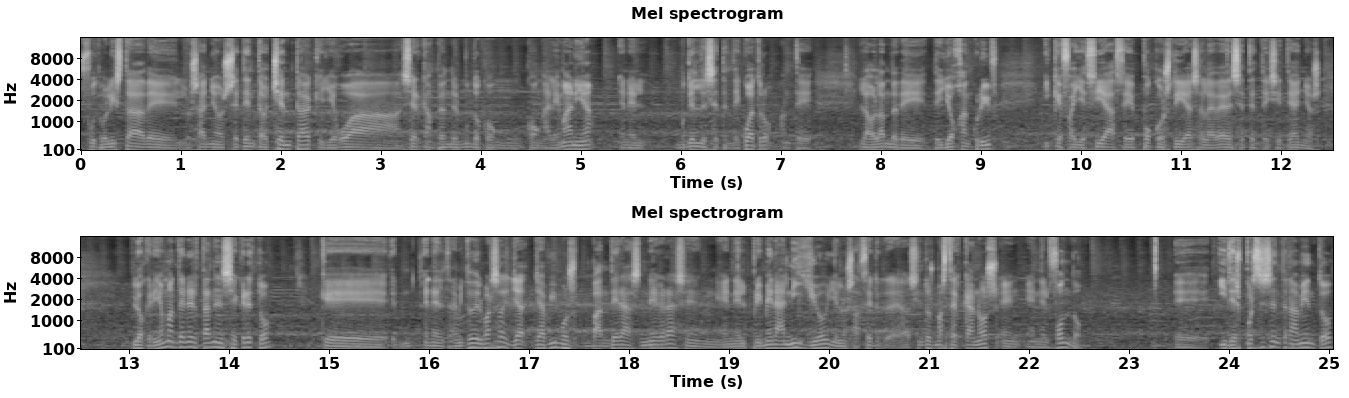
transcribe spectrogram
futbolista de los años 70-80, que llegó a ser campeón del mundo con, Alemania en el Mundial del 74 ante la Holanda de, de Johan Cruyff y que fallecía hace pocos días a la edad de 77 años. Lo quería mantener tan en secreto en el entrenamiento del Barça ya, vimos banderas negras en, el primer anillo y en los asientos más cercanos en, el fondo. Eh, y después de ese entrenamiento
